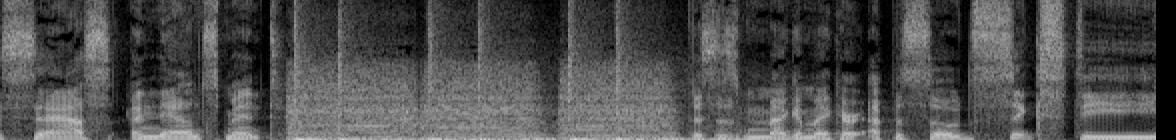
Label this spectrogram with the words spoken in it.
SaaS announcement. This is Mega Maker episode 60.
